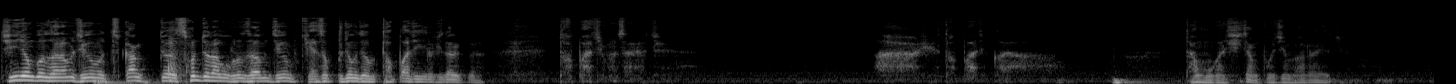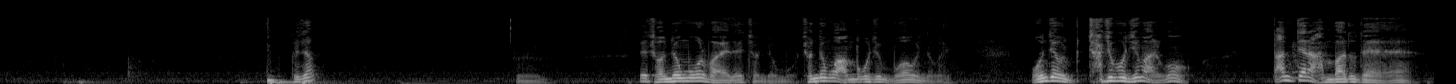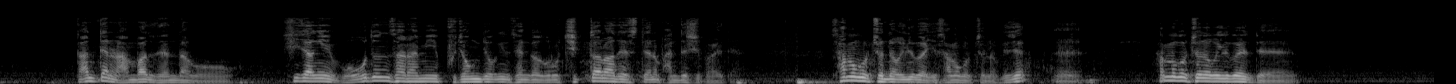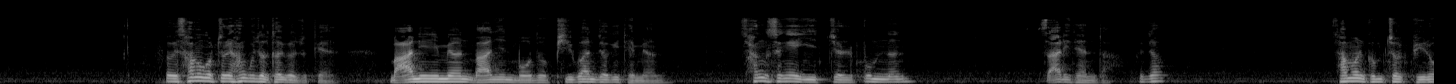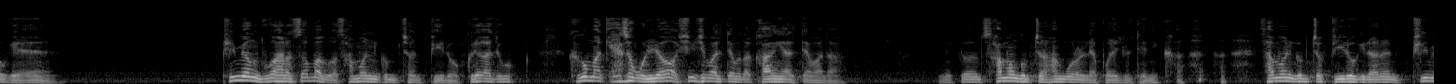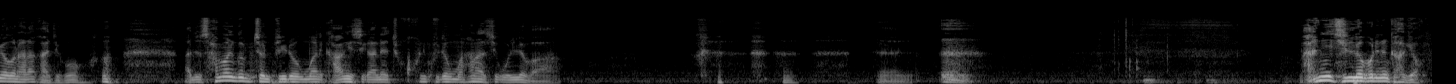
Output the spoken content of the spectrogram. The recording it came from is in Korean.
진영 건 사람은 지금 깡, 저, 손절하고 그런 사람은 지금 계속 부정적으로 더 빠지기를 기다릴 거야. 더 빠지면 사야지. 아, 이게 더 빠질 거야. 당분간 시장 보지 말아야지. 그죠? 음. 전 종목을 봐야 돼, 전 종목. 전 종목 안 보고 지금 뭐 하고 있는 거야? 언제, 자주 보지 말고, 딴 때는 안 봐도 돼. 딴 때는 안 봐도 된다고. 시장이 모든 사람이 부정적인 생각으로 집단화됐을 때는 반드시 봐야 돼. 삼원금천하고 읽어야지, 삼원금천하고. 그지? 예. 삼원금천하고 읽어야 돼. 여기 삼원금천에 한 구절 더 읽어줄게. 만인이면 만인 모두 비관적이 되면 상승의 이줄 뿜는 쌀이 된다. 그죠? 삼원금천 비록에 필명 누가 하나 써봐 그거 삼원금천 비록. 그래가지고 그것만 계속 올려. 심심할 때마다 강의할 때마다. 그런 삼원금천 한 권을 내가 보내줄 테니까. 삼원금천 비록이라는 필명을 하나 가지고. 아주 삼원금천 비록만 강의 시간에 좋은 구정만 하나씩 올려봐. 많이 질러버리는 가격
